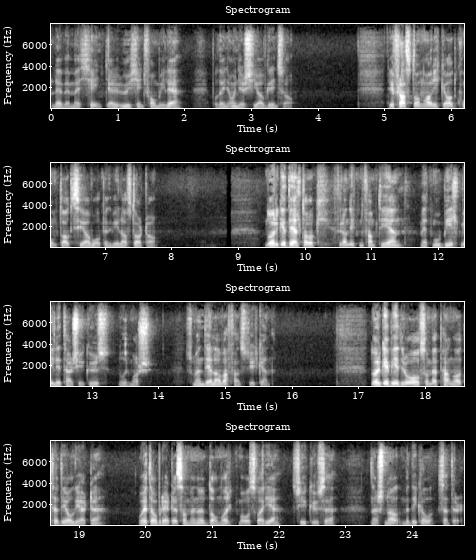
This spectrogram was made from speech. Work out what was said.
lever med kjent eller ukjent familie på den andre sida av grensa. De fleste har ikke hatt kontakt siden våpenhvila starta. Norge deltok fra 1951 med et mobilt militærsykehus, Nordmarsj, som en del av FN-styrken. Norge bidro også med penger til de allierte, og etablerte sammen med Danmark og Sverige sykehuset National Medical Center.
